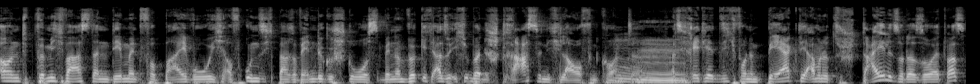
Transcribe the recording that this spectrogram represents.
Und für mich war es dann in dem Moment vorbei, wo ich auf unsichtbare Wände gestoßen bin. Dann wirklich, also ich über eine Straße nicht laufen konnte. Mhm. Also ich rede jetzt nicht von einem Berg, der einfach nur zu steil ist oder so etwas,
